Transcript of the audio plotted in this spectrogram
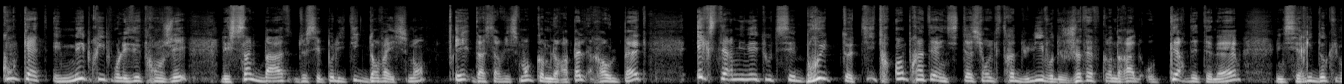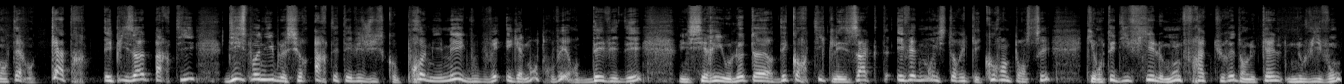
conquête et mépris pour les étrangers, les cinq bases de ces politiques d'envahissement et d'asservissement, comme le rappelle Raoul Peck. Exterminer toutes ces brutes titres empruntés à une citation extraite du livre de Joseph Conrad Au cœur des ténèbres, une série documentaire en quatre épisodes partis, disponible sur Arte TV jusqu'au 1er mai, et que vous pouvez également trouver en DVD, une série où l'auteur décortique les actes, événements historiques et courants de pensée qui ont édifié le monde fracturé dans lequel nous vivons,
